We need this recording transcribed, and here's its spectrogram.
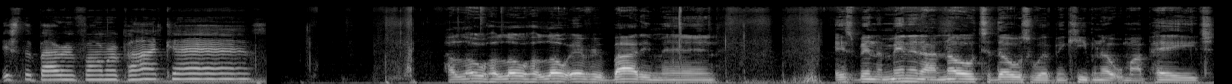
It's the Byron Farmer Podcast. Hello, hello, hello, everybody, man. It's been a minute, I know, to those who have been keeping up with my page.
